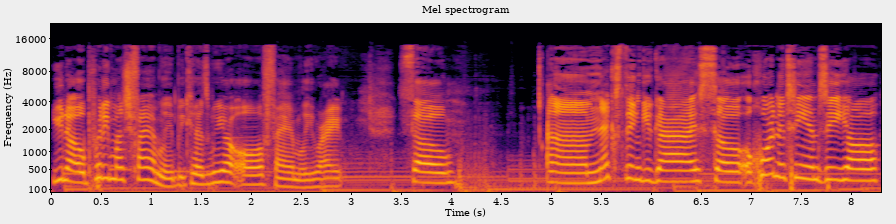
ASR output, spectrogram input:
you know, pretty much family because we are all family, right? So um, next thing, you guys. So, according to TMZ, y'all,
